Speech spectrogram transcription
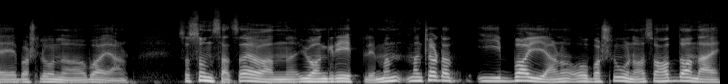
i Barcelona og Bayern. Så Sånn sett så er jo han uangripelig. Men, men klart at i Bayern og Barcelona så hadde han de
